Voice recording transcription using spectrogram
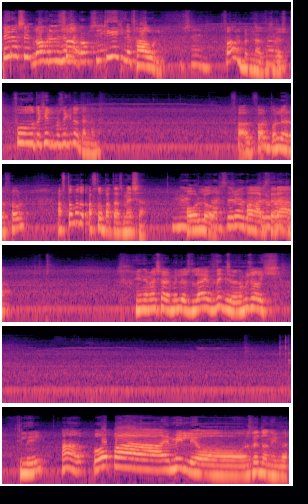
Πέρασε! Λόβρε δεν θέλεις Σο- να κόψει; Τι έγινε, φάουλ! Offside. Φάουλ πρέπει να το έχει Φάουλ. δώσει. Φου το χέρι του προς το κοιτό έκανε. ρε. Φάουλ, φάουλ, πολύ ωραίο φάουλ. Αυτό, με το, αυτό πατάς μέσα. Ναι, Όλο. Το αριστερό, το Α, αριστερό αριστερά. Κάτω. Είναι μέσα ο Εμίλιος live, δεν ξέρω, νομίζω όχι. Τι λέει; Α, όπα, Εμίλιος, δεν τον είδα.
